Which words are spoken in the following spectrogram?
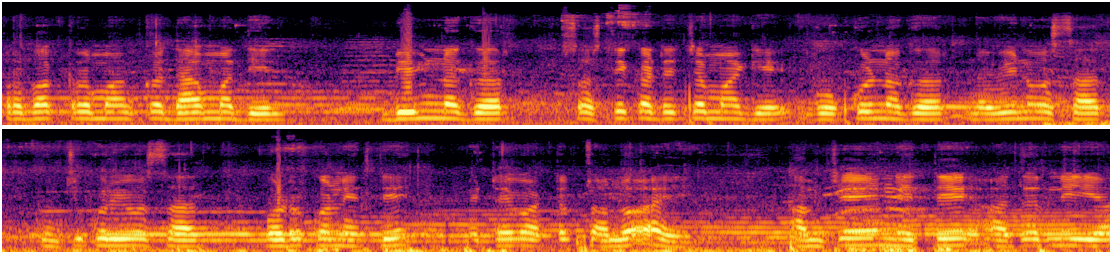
प्रभाग क्रमांक दहामधील भीमनगर स्वस्तिकाठ्याच्या मागे गोकुळनगर नवीन वसाहत उंचीकुरी वसाहत वडर येथे मिठाई वाटप चालू आहे. आमचे नेते आदरणीय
